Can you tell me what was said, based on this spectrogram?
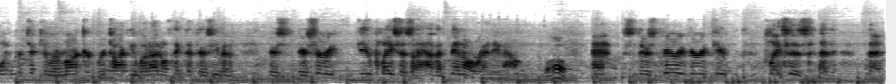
one particular market. We're talking about I don't think that there's even there's there's very few places I haven't been already now, Wow. And there's very very few places that, that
